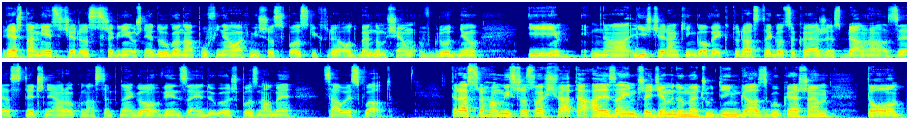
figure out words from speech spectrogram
Reszta miejsc się rozstrzygnie już niedługo na półfinałach Mistrzostw Polski, które odbędą się w grudniu i na liście rankingowej, która z tego co kojarzę jest brana ze stycznia roku następnego, więc za niedługo już poznamy cały skład. Teraz trochę o Mistrzostwach Świata, ale zanim przejdziemy do meczu Dinga z Gukeszem, to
